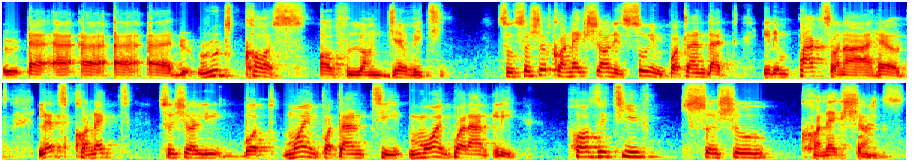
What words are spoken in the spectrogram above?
uh, uh, uh, root cause of longevity. So social connection is so important that it impacts on our health. Let's connect socially, but more importantly, more importantly, positive social connections.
